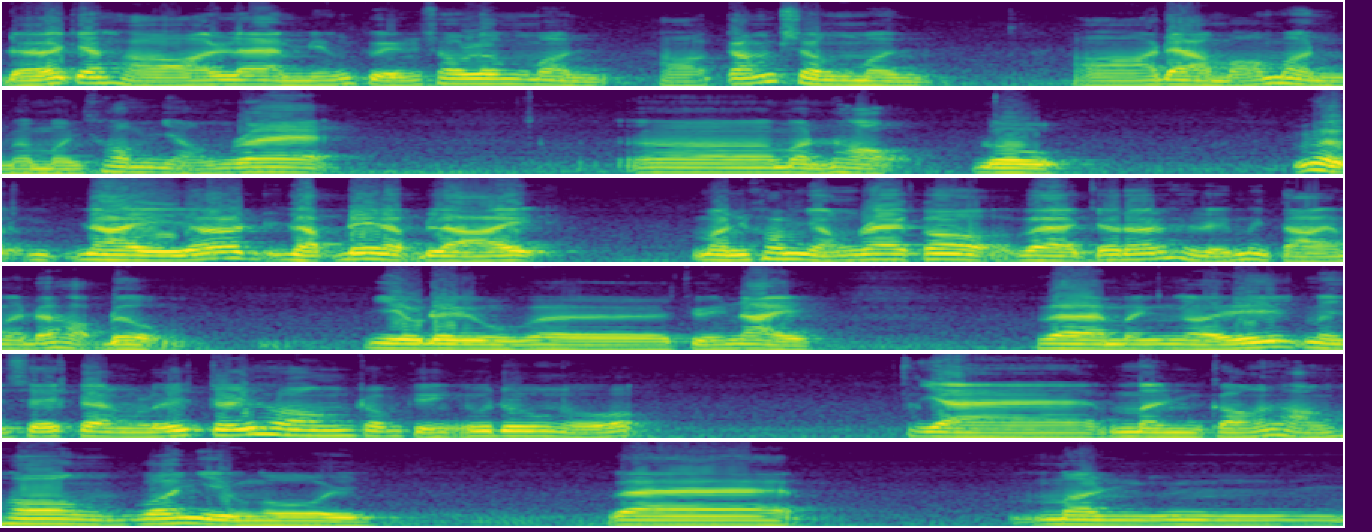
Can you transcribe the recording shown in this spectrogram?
để cho họ làm những chuyện sau lưng mình, họ cắm sừng mình, họ đào mỏ mình mà mình không nhận ra uh, mình học được. Việc này đó lặp đi lặp lại mình không nhận ra cơ. Và cho đến thời điểm hiện tại mình đã học được nhiều điều về chuyện này. Và mình nghĩ mình sẽ cần lý trí hơn trong chuyện yêu đương nữa. Và mình cẩn thận hơn với nhiều người. Và mình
